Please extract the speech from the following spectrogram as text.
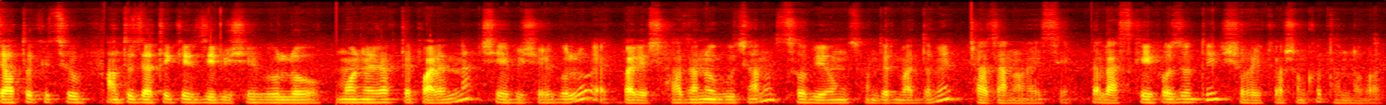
যত কিছু আন্তর্জাতিকের যে বিষয়গুলো মনে রাখতে পারেন না সেই বিষয়গুলো একবারে সাজানো গুছানো ছবি এবং ছন্দের মাধ্যমে সাজানো হয়েছে। তাহলে আজকে এই পর্যন্তই সবাইকে অসংখ্য ধন্যবাদ।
